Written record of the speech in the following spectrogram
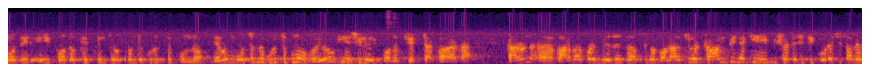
মোদীর এই পদক্ষেপ কিন্তু অত্যন্ত গুরুত্বপূর্ণ এবং অত্যন্ত গুরুত্বপূর্ণ হয়েও গিয়েছিল এই পদক্ষেপটা করাটা। কারণ বারবার করে বিরোধী তরফ থেকে বলা হচ্ছিল, ট্রাম্পই নাকি এই বিষয়টা যদি করেছে, তাহলে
